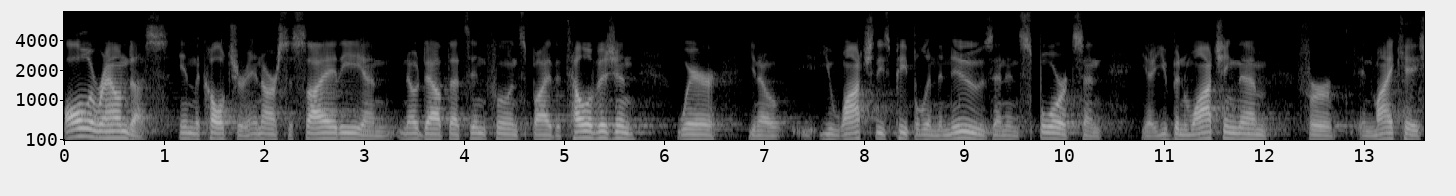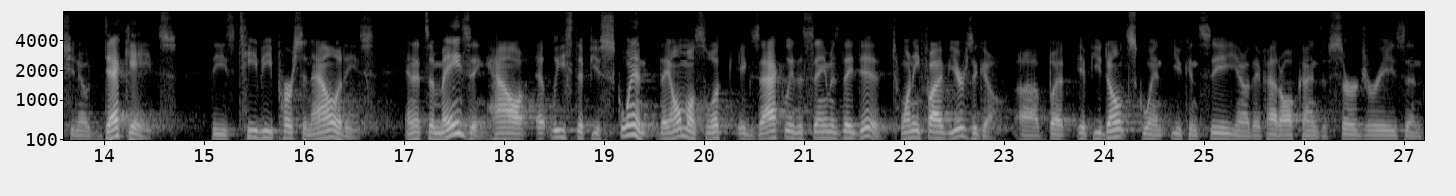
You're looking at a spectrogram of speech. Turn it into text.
all around us in the culture, in our society, and no doubt that's influenced by the television, where you know you watch these people in the news and in sports, and you know you've been watching them for, in my case, you know, decades. These TV personalities, and it's amazing how, at least if you squint, they almost look exactly the same as they did 25 years ago. Uh, but if you don't squint, you can see, you know, they've had all kinds of surgeries and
